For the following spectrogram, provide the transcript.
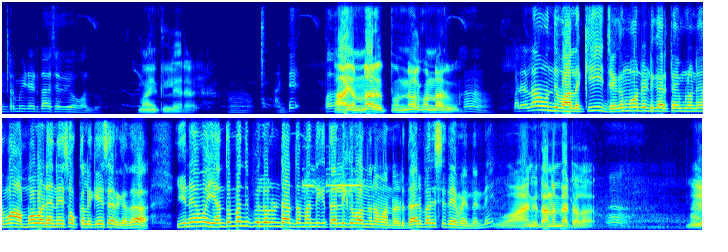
ఇంటర్మీడియట్ దాకా చదివే వాళ్ళు. మా ఇంట్లో లేరు? అంటే ఉన్నారు. ఉన్న వాళ్ళకి ఉన్నారు. మరి ఎలా ఉంది వాళ్ళకి? జగన్మోహన్ రెడ్డి గారి టైంలోనేమో అమ్మఒడి అనేసి ఒక్కళ్ళకి వేశారు కదా. ఈయనేమో ఎంతమంది పిల్లలు ఉంటే అంతమందికి తల్లికి వందనం అన్నాడు. దాని పరిస్థితి ఏమైందండి? ఆయనకి దండం పెట్టాలా? ఏ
